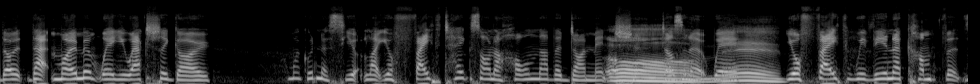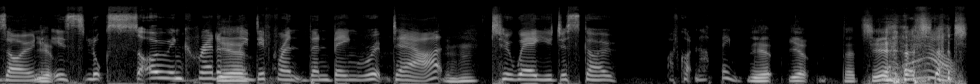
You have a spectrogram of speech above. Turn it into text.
th- that moment where you actually go. Oh my goodness! You, like your faith takes on a whole nother dimension, oh, doesn't it? Where man. your faith within a comfort zone Yep. is looks so incredibly Yeah. different than being ripped out hmm to where you just go, I've got nothing. Yep, yep. That's yeah. Oh, That's, that's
